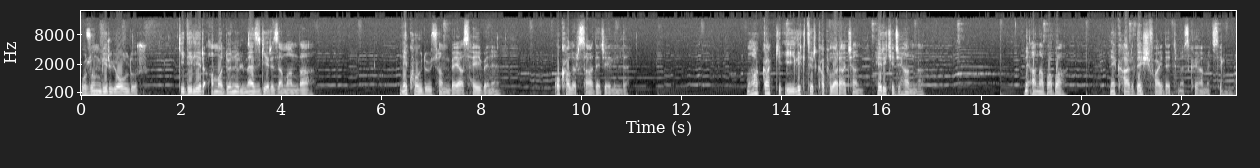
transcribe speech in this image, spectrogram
Uzun bir yoldur. Gidilir ama dönülmez geri zamanda. Ne koyduysan beyaz heybene, o kalır sadece elinde. Muhakkak ki iyiliktir kapıları açan her iki cihanda. Ne ana baba, ne kardeş fayda etmez kıyamet selinde.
